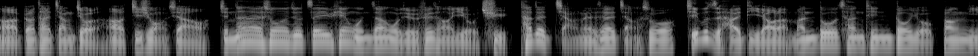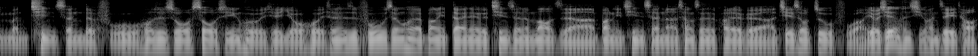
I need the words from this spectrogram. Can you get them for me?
啊，不要太将就了啊！继续往下哦。简单来说呢，就这一篇文章，我觉得非常有趣。他在讲呢，是在讲说，其实不止海底捞啦，蛮多餐厅都有帮你们庆生的服务，或是说寿星会有一些优惠，甚至是服务生会来帮你戴那个庆生的帽子啊，帮你庆生啊，唱生日快乐歌啊，接受祝福啊。有些人很喜欢这一套，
